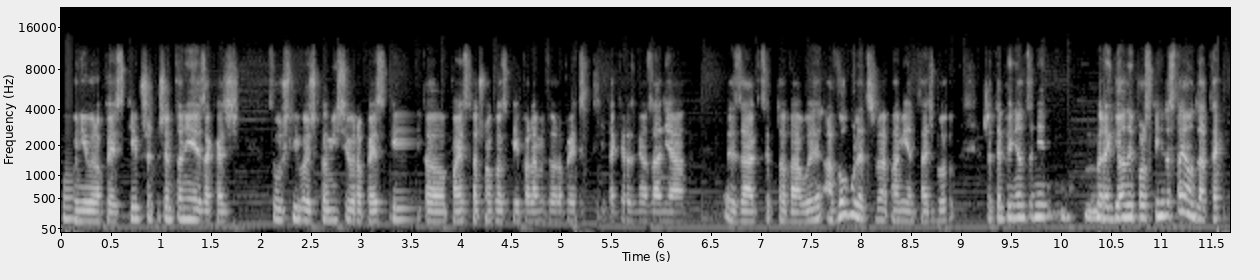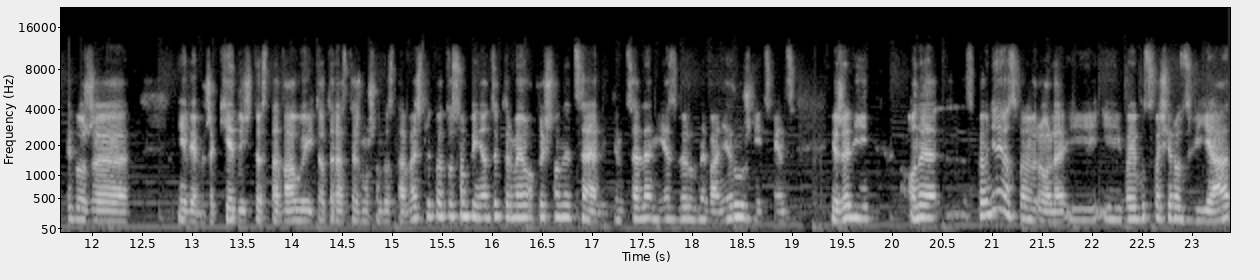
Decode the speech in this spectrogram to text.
Unii Europejskiej, przy czym to nie jest jakaś złośliwość Komisji Europejskiej, to państwa członkowskie i Parlament Europejski takie rozwiązania zaakceptowały, a w ogóle trzeba pamiętać, bo, że te pieniądze nie, regiony polskie nie dostają dlatego, że nie wiem, że kiedyś dostawały i to teraz też muszą dostawać, tylko to są pieniądze, które mają określony cel i tym celem jest wyrównywanie różnic, więc jeżeli one spełniają swoją rolę i, i województwo się rozwija,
